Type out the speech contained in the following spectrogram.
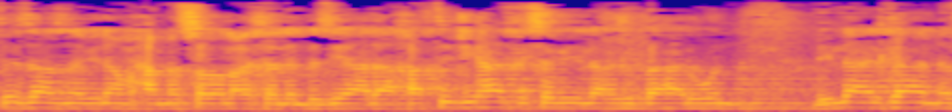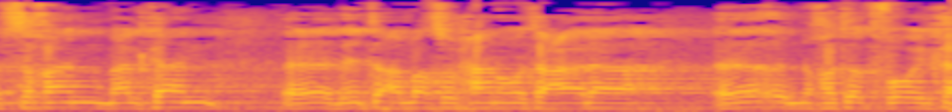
ትእዛዝ ነቢና ሙሓመድ ለ ላ ሰለም ብዝያዳ ካብቲ ጅሃድ ፊ ሰብልላ ዝበሃል እውን ሊላ ኢልካ ነፍስኻን ማልካን ምእንቲ ኣላ ስብሓን ወላ ንኸተጥፍ ኢልካ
